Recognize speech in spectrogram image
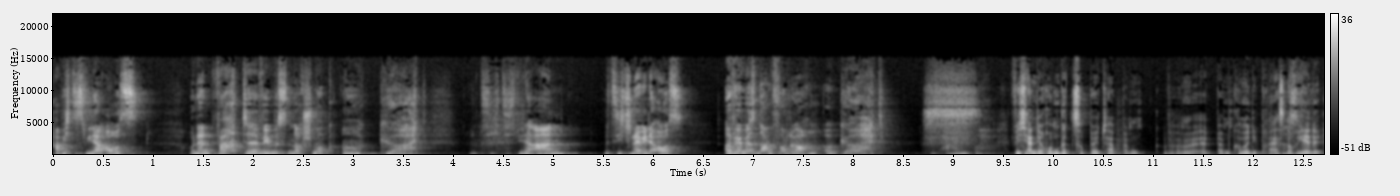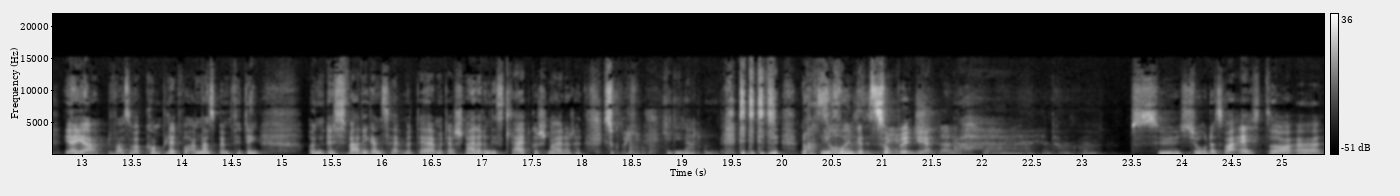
habe ich das wieder aus. Und dann, warte, wir müssen noch Schmuck. Oh Gott. Dann ziehe ich das wieder an. Dann ziehe ich schnell wieder aus. Oh, wir müssen noch ein Foto machen. Oh Gott. Wie ich an dir rumgezuppelt habe beim, beim Comedy-Preis noch hier. Ja, ja, du warst aber komplett woanders beim Fitting. Und ich war die ganze Zeit mit der, mit der Schneiderin, die das Kleid geschneidert hat. Ich so, guck mal hier, hier die Naht unten. Noch Ach so, rumgezuppelt. Ja. Paillettenshit da noch- Ja, ja, ja. Psycho, das war echt so äh,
